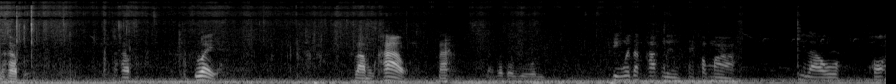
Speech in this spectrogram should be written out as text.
นะครับนะครับ ด้วยลำข้าวนะเราก็จะโยน ทิ้งไว้สักพักหนึ่งให้เขามา ที่เราเพาะ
